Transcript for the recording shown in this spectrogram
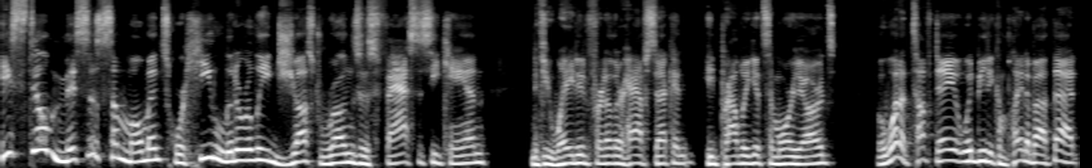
He still misses some moments where he literally just runs as fast as he can. And if he waited for another half second, he'd probably get some more yards. But what a tough day it would be to complain about that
